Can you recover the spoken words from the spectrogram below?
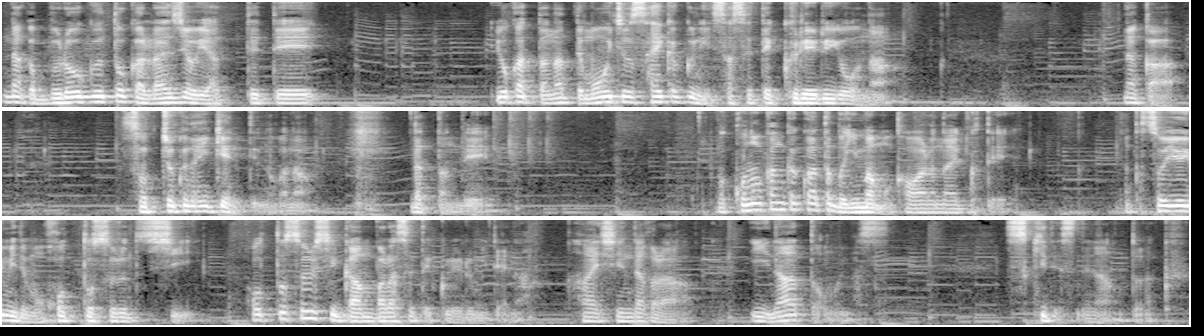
なんかブログとかラジオやっててよかったなってもう一度再確認させてくれるようななんか率直な意見っていうのかなだったんで、まあこの感覚は多分今も変わらなくてなんかそういう意味でもホッとするしホッとするし頑張らせてくれるみたいな配信だからいいなと思います。好きですねなんとなく。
